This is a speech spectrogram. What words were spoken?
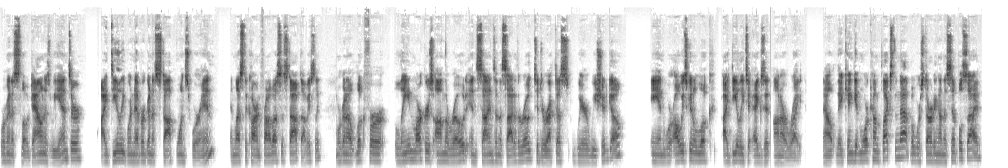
We're going to slow down as we enter. Ideally, we're never going to stop once we're in, unless the car in front of us has stopped, obviously. We're going to look for lane markers on the road and signs on the side of the road to direct us where we should go. And we're always going to look ideally to exit on our right. Now, they can get more complex than that, but we're starting on the simple side.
